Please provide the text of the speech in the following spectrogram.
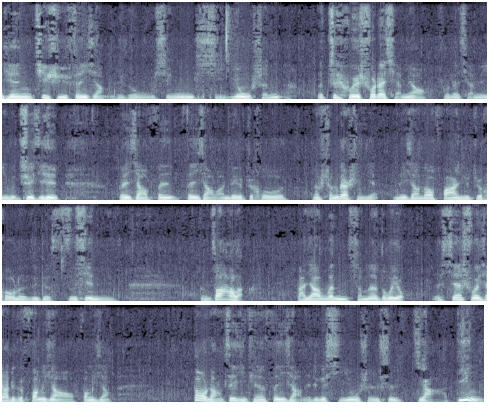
天继续分享这个五行喜用神。那这回说在前面啊，说在前面，因为最近本想分 分享完这个之后能省点时间，没想到发上去之后了，这个私信整炸了，大家问什么的都有。先说一下这个方向啊，方向。道长这几天分享的这个喜用神是假定。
